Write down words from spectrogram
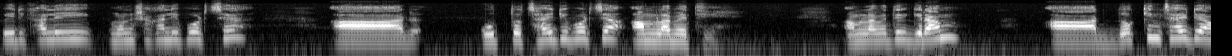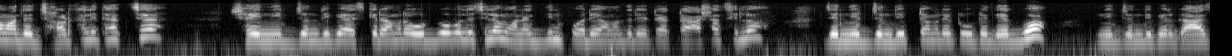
পীরখালি মনসাখালি পড়ছে আর উত্তর সাইডে পড়ছে আমলামেথি। আমলামেথির গ্রাম আর দক্ষিণ সাইডে আমাদের ঝড়খালি থাকছে। সেই নির্জন দ্বীপে আজকে আমরা উঠবো বলেছিলাম। অনেকদিন পরে আমাদের এটা একটা আশা ছিল যে নির্জন দ্বীপটা আমরা একটু উঠে দেখব। নির্জন দ্বীপের গাছ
